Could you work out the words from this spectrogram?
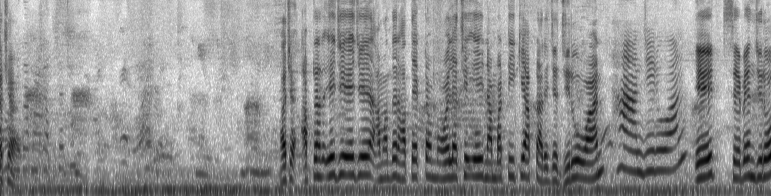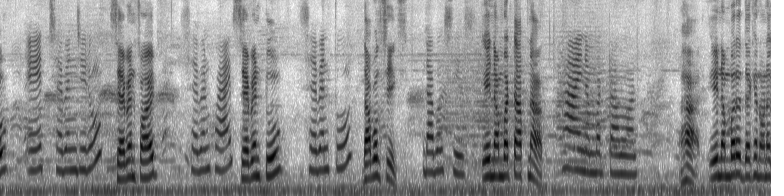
আচ্ছা। আচ্ছা আপনার এই যে এই যে আমাদের হাতে একটা মোবাইল আছে এই নাম্বারটি কি আপনার? এই যে জিরো ওয়ান হ্যাঁ zero one eight seven zero eight seven zero seven five seven five seven two seven two double six. Double six. এই নাম্বারটা আপনার? হ্যাঁ এই নাম্বারটা আমার। হ্যাঁ এই নাম্বারে দেখেন অনেক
